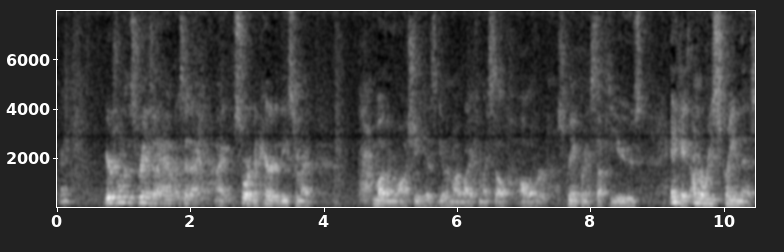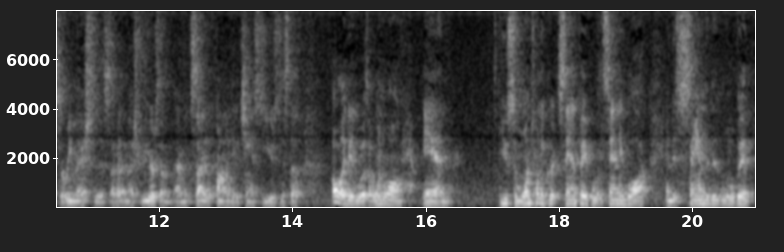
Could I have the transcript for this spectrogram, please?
Okay. Here's one of the screens that I have. Like I said, I, I sort of inherited these from my mother-in-law. She has given my wife and myself all of her screen printing stuff to use. In any case, I'm going to rescreen this or remesh this. I've had the mesh for years. I'm, I'm excited to finally get a chance to use this stuff all I did was I went along and used some 120 grit sandpaper with a sanding block and just sanded it a little bit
